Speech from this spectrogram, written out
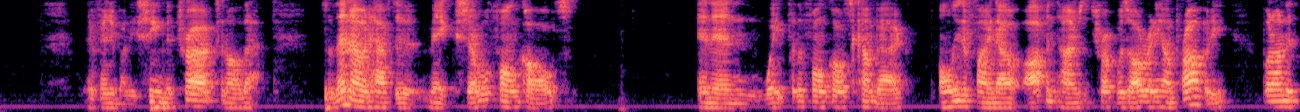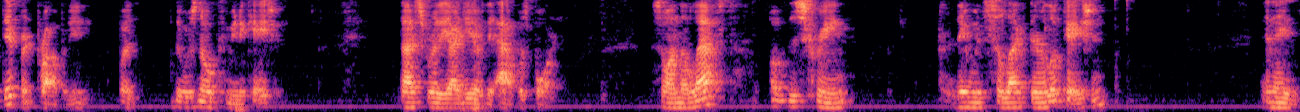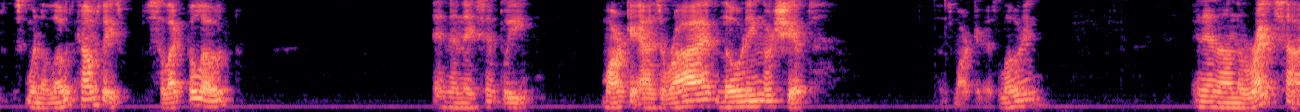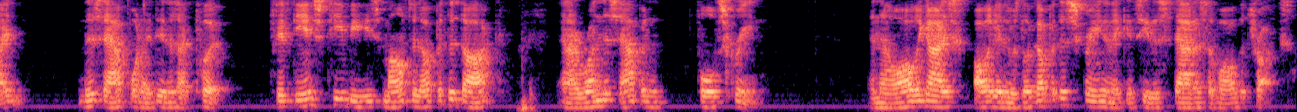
if anybody's seen the trucks and all that. So then I would have to make several phone calls and then wait for the phone calls to come back, only to find out oftentimes the truck was already on property, but on a different property, but there was no communication. That's where the idea of the app was born. So on the left of the screen, they would select their location, and they when the load comes, they select the load, and then they simply mark it as arrived, loading, or shipped. Let's mark it as loading. And then on the right side, this app, what I did is I put 50 inch TVs mounted up at the dock, and I run this app in full screen. And now all the guys, all they gotta do is look up at the screen and they can see the status of all the trucks.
